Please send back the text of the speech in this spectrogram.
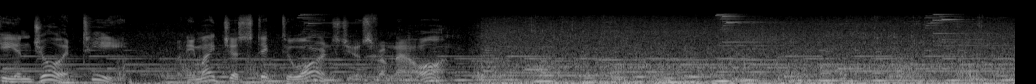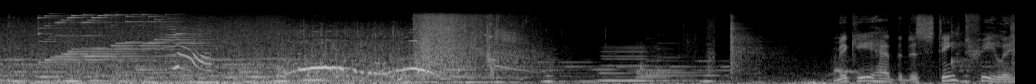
Mickey enjoyed tea, but he might just stick to orange juice from now on. Mickey had the distinct feeling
